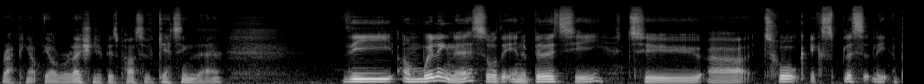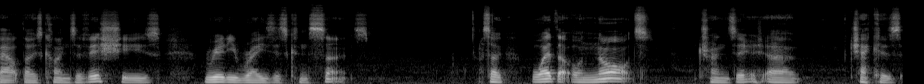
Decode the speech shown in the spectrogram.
wrapping up the old relationship is part of getting there. The unwillingness or the inability to uh, talk explicitly about those kinds of issues really raises concerns. So, whether or not transi- uh, Chequers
